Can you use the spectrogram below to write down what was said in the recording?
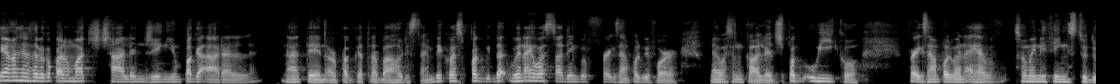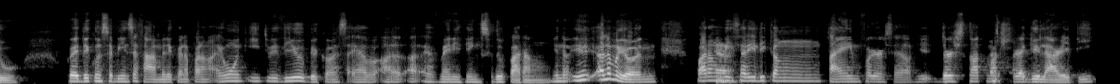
kaya nga sinasabi ko parang much challenging yung pag-aaral natin or pagtatrabaho this time. Because pag when I was studying for example before when I was in college pag uwi ko for example when I have so many things to do pwede kong sabihin sa family ko na parang I won't eat with you because I have I have many things to do. Parang, you know, y- alam mo yon parang yeah. may sarili kang time for yourself. There's not much regularity.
